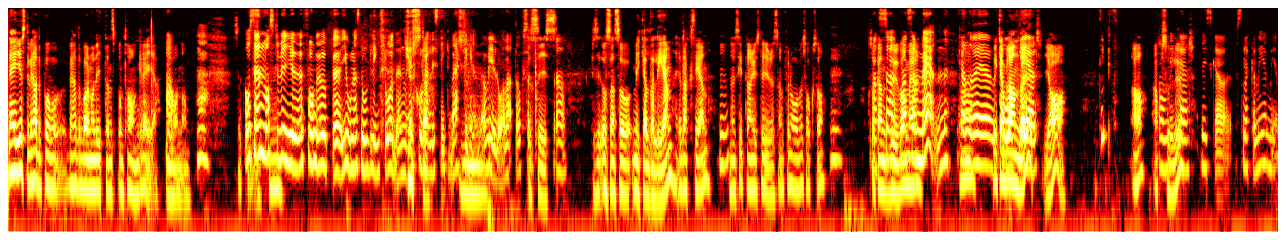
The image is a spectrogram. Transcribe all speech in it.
Nej just det, vi hade, på, vi hade bara någon liten spontan grej med Ja. honom. Så, Och sen måste mm, vi ju fånga upp eh, Jonas Nordling-tråden med journalistikbashingen. Mm. Det har vi ju lovat också. Precis. Ja. Precis. Och sen så Mikael Dahlén är dags igen. Mm. Nu sitter han ju i styrelsen för Novus också. Mm. Så massa kan du vara massa med. män kan Ja. eh, Vi kan blanda fler ut. Ja, tips ja om absolut. vilka vi ska snacka mer med.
